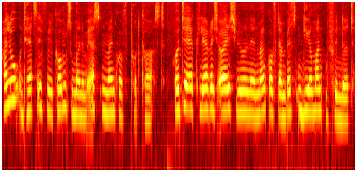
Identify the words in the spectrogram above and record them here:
Hallo und herzlich willkommen zu meinem ersten Minecraft-Podcast. Heute erkläre ich euch, wie man in Minecraft am besten Diamanten findet.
